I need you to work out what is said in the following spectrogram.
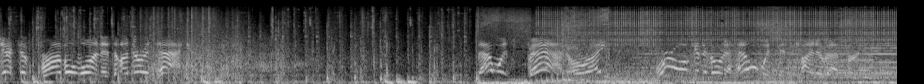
Objective Bravo 1 is under attack. That was bad, alright? We're all gonna go to hell with this kind of effort.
